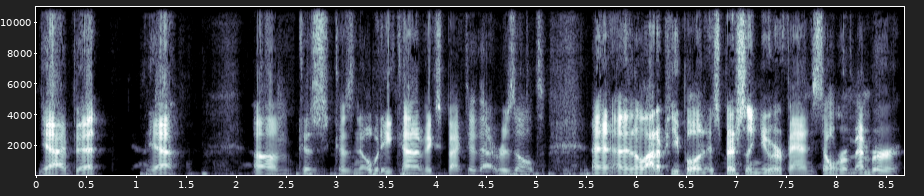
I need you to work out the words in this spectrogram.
Yeah, I bet. Yeah. Um, because because nobody kind of expected that result, and, and a lot of people, and especially newer fans, don't remember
